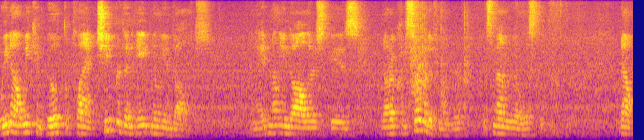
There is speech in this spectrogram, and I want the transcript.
we know we can build the plant cheaper than eight million dollars. And eight million dollars is not a conservative number, it's not a realistic number. Now,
